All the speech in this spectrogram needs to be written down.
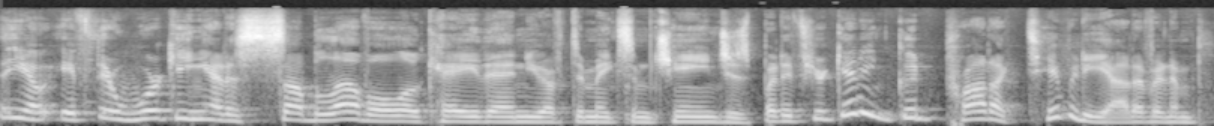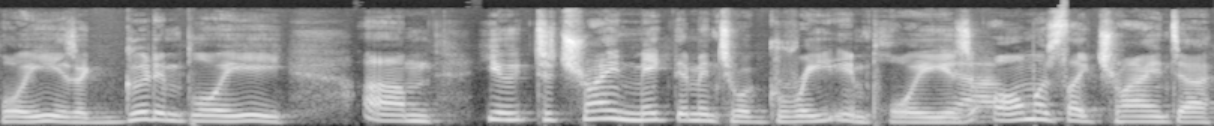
you know, if they're working at a sub level, okay, then you have to make some changes. But if you're getting good productivity out of an employee as a good employee, um, you to try and make them into a great employee is almost like trying to,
